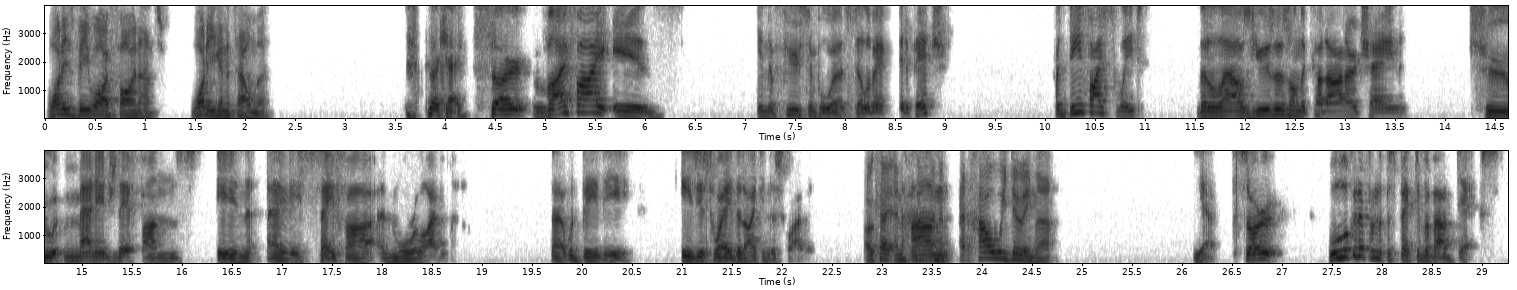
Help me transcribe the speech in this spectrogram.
What is VY Finance? What are you going to tell me? Okay, so VyFi is, in a few simple words, elevator pitch, a DeFi suite that allows users on the Cardano chain to manage their funds in a safer and more reliable manner. That would be the easiest way that I can describe it. Okay, and how, um, and, and how are we doing that? Yeah, so we'll look at it from the perspective of our DEX.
